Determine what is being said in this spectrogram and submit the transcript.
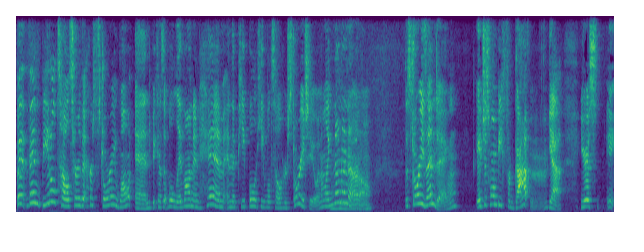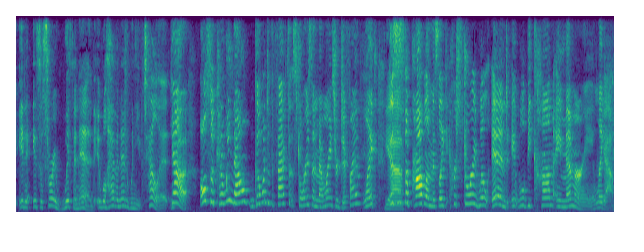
But then Beetle tells her that her story won't end because it will live on in him and the people he will tell her story to. And I'm like, no, no, no, no. Mm-hmm. The story's ending. It just won't be forgotten. Yeah, you're. a s- It, it is a story with an end. It will have an end when you tell it. Yeah. Also, can we now go into the fact that stories and memories are different? Like, Yeah. this is the problem is like her story will end. It will become a memory. Like, Yeah.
